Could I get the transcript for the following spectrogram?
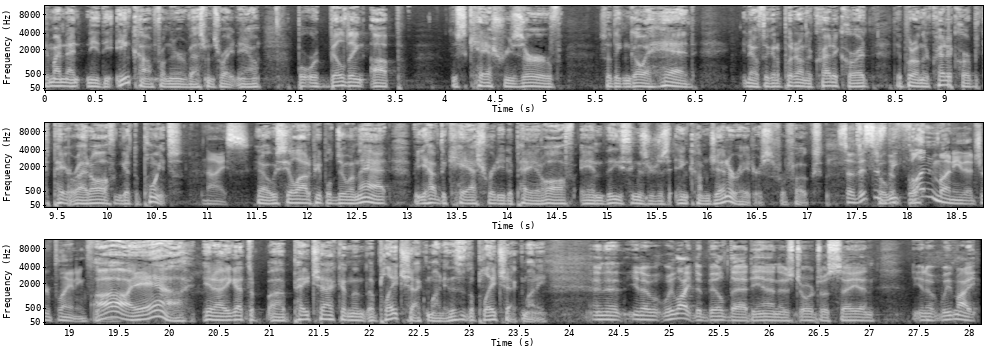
They might not need the income from their investments right now, but we're building up this cash reserve so they can go ahead you know, if they're going to put it on their credit card, they put it on their credit card, but to pay it right off and get the points. Nice. You know, we see a lot of people doing that, but you have the cash ready to pay it off, and these things are just income generators for folks. So this is So the we- fun money that you're planning for. Oh yeah, you know, you got the uh, paycheck and then the play check money. This is the play check money. And uh, you know, we like to build that in, as George was saying. You know, we might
